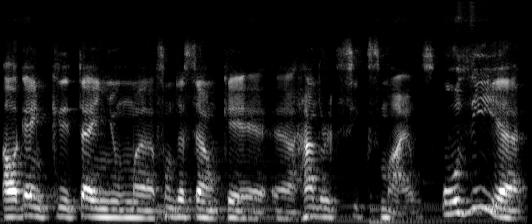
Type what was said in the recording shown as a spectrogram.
alguém que tem uma fundação que é 106 Miles. O dia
